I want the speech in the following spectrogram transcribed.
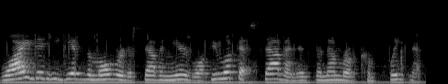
why did he give them over to seven years? Well, if you look at seven is the number of completeness.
